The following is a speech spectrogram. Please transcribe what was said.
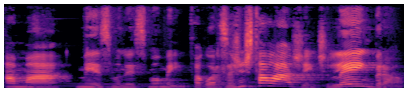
amar mesmo nesse momento. Agora, se a gente tá lá, gente, lembra,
